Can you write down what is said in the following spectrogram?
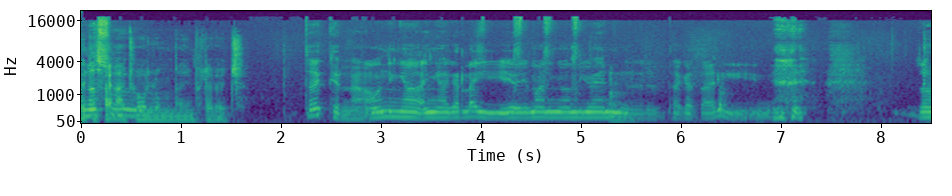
ተከፋይ ናቸው ሁሉም employee ዎች ትክክል አሁን እኛ ሀገር ላይ የማንኛውም ዩኤን ተቀጣሪ ዞሮ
